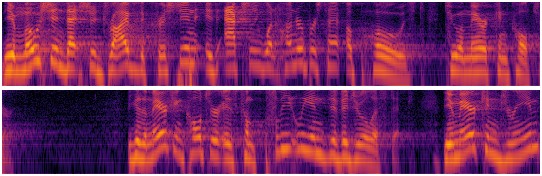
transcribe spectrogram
The emotion that should drive the Christian is actually 100% opposed to American culture. Because American culture is completely individualistic. The American dream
